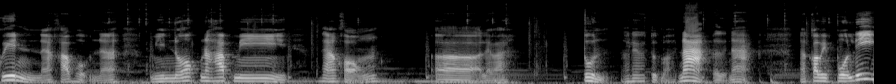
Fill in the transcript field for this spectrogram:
กวินนะครับผมนะ มีนกนะครับ มีทางของ เอ่อ อะไรวะ ตุ่นเขาเรียกว่าตุ่นวะนาคเออนาคแล้วก็มีโปลิง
